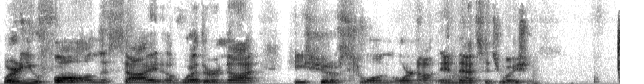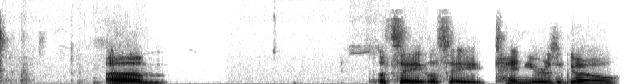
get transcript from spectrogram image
Where do you fall on the side of whether or not he should have swung or not in that situation? Um, let's say let's say ten years ago,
